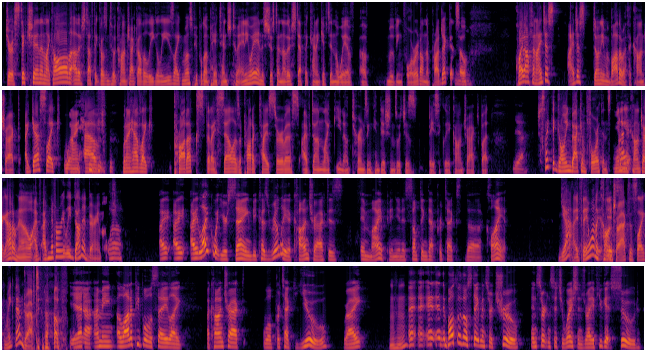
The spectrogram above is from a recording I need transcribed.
jurisdiction and like all the other stuff that goes into a contract all the legalese like most people don't pay attention to it anyway and it's just another step that kind of gets in the way of of moving forward on the project and so Mhm. quite often i just i just don't even bother with a contract i guess like when i have when i have like products that i sell as a productized service i've done like you know terms and conditions which is basically a contract but yeah just like the going back and forth and signing a I- contract. I don't know. I've I've never really done it very much. Well, I, I I like what you're saying because really a contract is, in my opinion, is something that protects the client. Yeah, if they want a It- it's- contract, it's, like make them draft it up. Yeah, I mean, a lot of people will say like a contract will protect you, right? Mm-hmm. And, and, and both of those statements are true in certain situations, right? If you get sued,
